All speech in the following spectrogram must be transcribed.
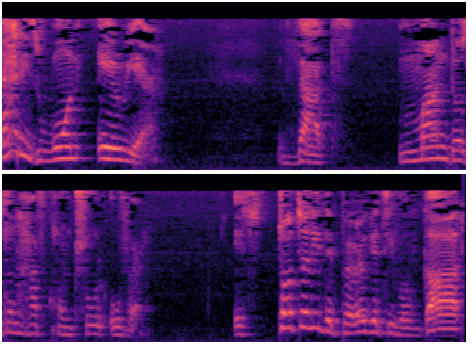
that is one area that man doesn't have control over. It's totally the prerogative of God,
